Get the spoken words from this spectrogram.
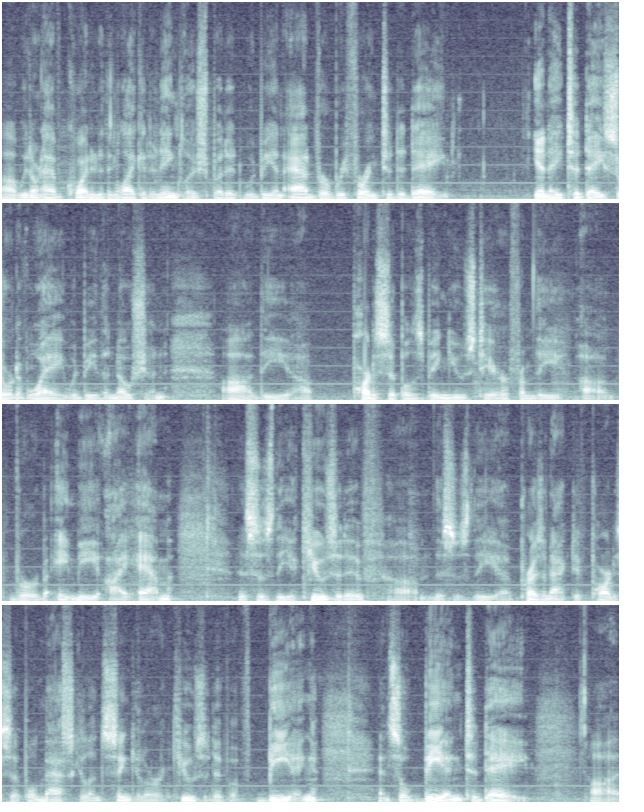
Uh, we don't have quite anything like it in English, but it would be an adverb referring to today. In a today sort of way would be the notion. Uh, the uh, participle is being used here from the uh, verb ami, I am. This is the accusative. Um, this is the uh, present active participle, masculine singular accusative of being. And so being today, uh,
